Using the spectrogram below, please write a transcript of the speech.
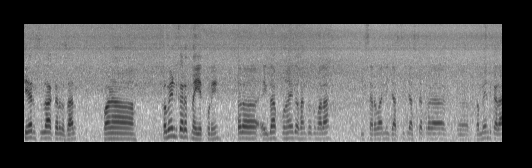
शेअरसुद्धा करत असाल. पण कमेंट करत नाही आहेत कोणी. तर एकदा पुन्हा एकदा सांगतो तुम्हाला. की सर्वांनी जास्तीत जास्त प्र कमेंट करा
